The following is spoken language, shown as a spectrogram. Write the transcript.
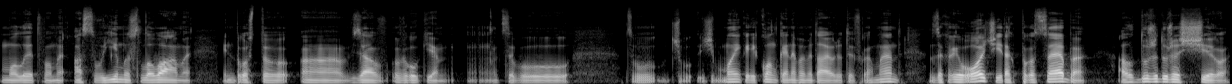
молитвами, а своїми словами. Він просто а, взяв в руки, це був, це був чи, маленька іконка, я не пам'ятаю вже той фрагмент, закрив очі і так про себе, але дуже-дуже щиро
